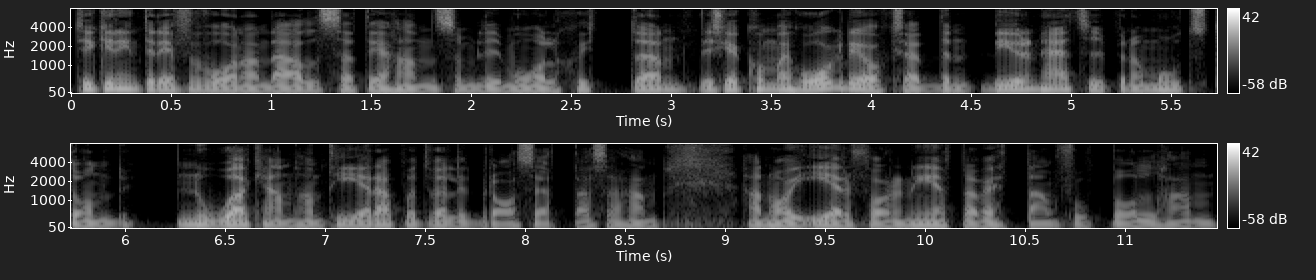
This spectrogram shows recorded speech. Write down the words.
tycker inte det är förvånande alls att det är han som blir målskytten. Ska komma ihåg det också, att den, det är ju den här typen av motstånd Noah kan hantera på ett väldigt bra sätt. Alltså han, han har ju erfarenhet av ettan-fotboll, han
